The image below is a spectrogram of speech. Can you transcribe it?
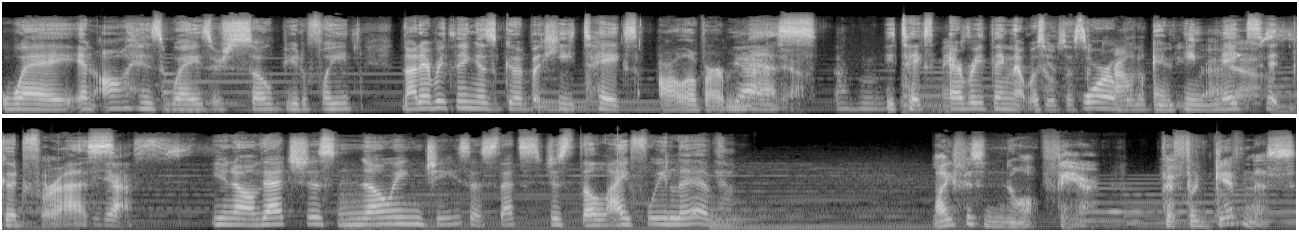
way and all his ways are so beautiful. He not everything is good, but he takes all of our yeah, mess. Yeah. Mm-hmm. He takes Amazing. everything that was horrible and he makes yes. it good for us. Yes. You know, that's just knowing Jesus. That's just the life we live. Yeah. Life is not fair, but forgiveness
